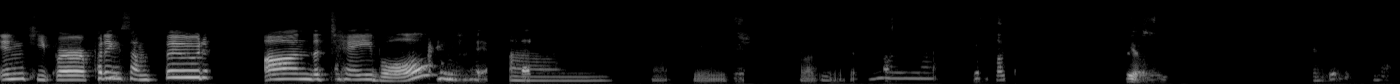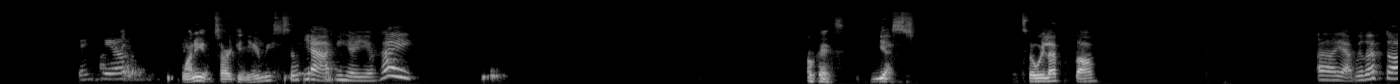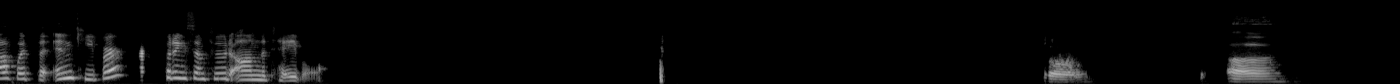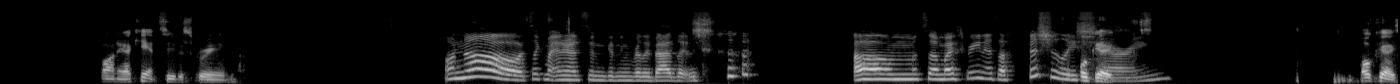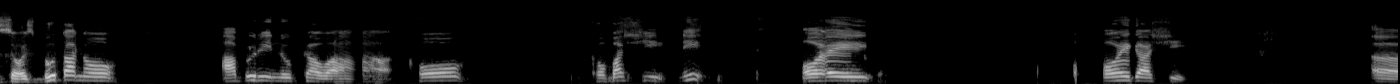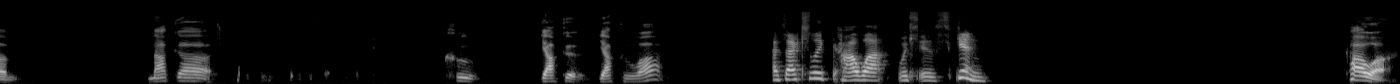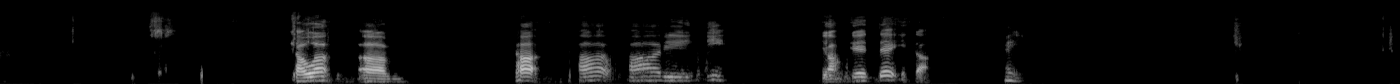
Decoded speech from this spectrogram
innkeeper putting some food on the table. Um, let's see. Scroll up a little bit more. Yes. Thank you. Wani, sorry, can you hear me still? Yeah, I can hear you. Hi. Okay. Yes. So we left off. Uh, yeah, we left off with the innkeeper putting some food on the table. So, uh, Bonnie, I can't see the screen. Oh no, it's like my internet's been getting really bad lately. um, so my screen is officially Okay. sharing. Okay, so it's 豚 の炙りぬかはこ小箸においおいがし、um, 中く焼く焼くは It's actually kawa, which is skin. 皮皮 um, かかかりに焼けていた。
